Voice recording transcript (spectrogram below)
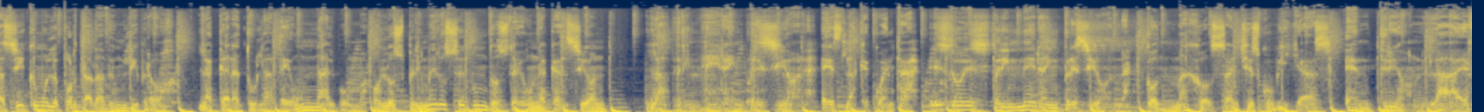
así como la portada de un libro, la carátula de un álbum o los primeros segundos de una canción, la primera impresión es la que cuenta. Esto es Primera Impresión con Majo Sánchez Cubillas en Trion Live.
